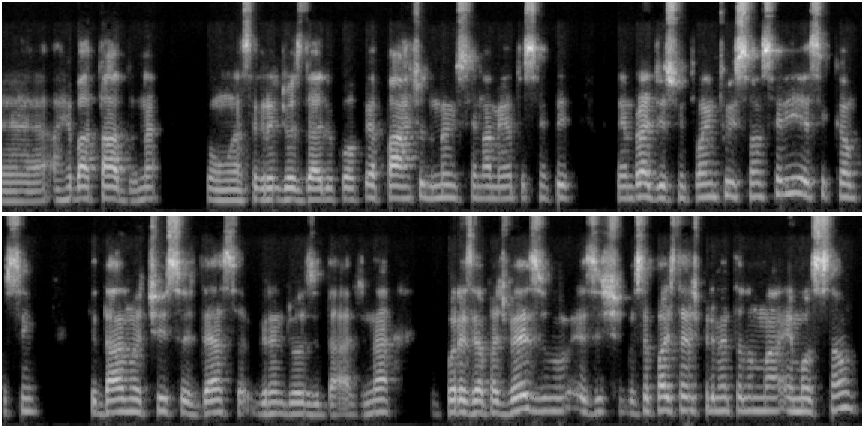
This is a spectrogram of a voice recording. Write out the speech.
é, arrebatado né? Com essa grandiosidade do corpo. A parte do meu ensinamento sempre lembrar disso. Então, a intuição seria esse campo, sim, que dá notícias dessa grandiosidade, né? Por exemplo, às vezes existe, você pode estar experimentando uma emoção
